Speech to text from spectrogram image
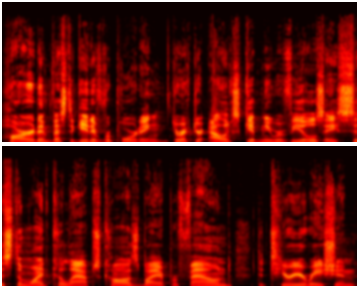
hard investigative reporting. Director Alex Gibney reveals a system wide collapse caused by a profound deterioration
